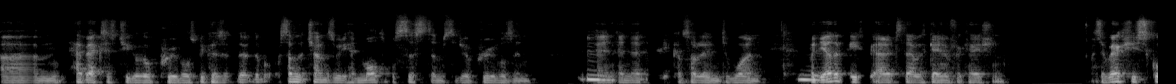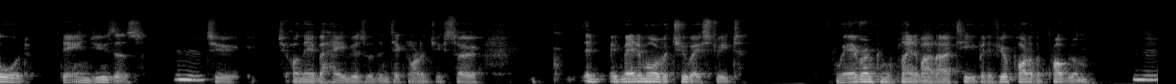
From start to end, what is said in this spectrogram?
um, have access to your approvals because the, the, some of the challenges we had multiple systems to do approvals in, mm. and, and that really consolidated into one. Mm. But the other piece we added to that was gamification. So we actually scored the end users mm. to, to on their behaviors within technology. So it, it made it more of a two-way street where everyone can complain about IT, but if you're part of the problem, mm-hmm.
